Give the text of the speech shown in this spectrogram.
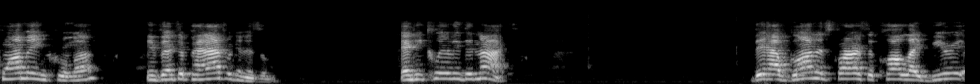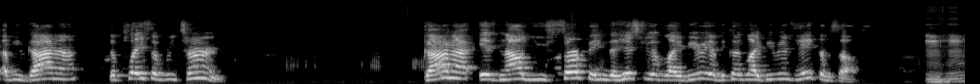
Kwame Nkrumah invented Pan Africanism, and he clearly did not. They have gone as far as to call Liberia, I mean, Ghana, the place of return. Ghana is now usurping the history of Liberia because Liberians hate themselves. Mm-hmm.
